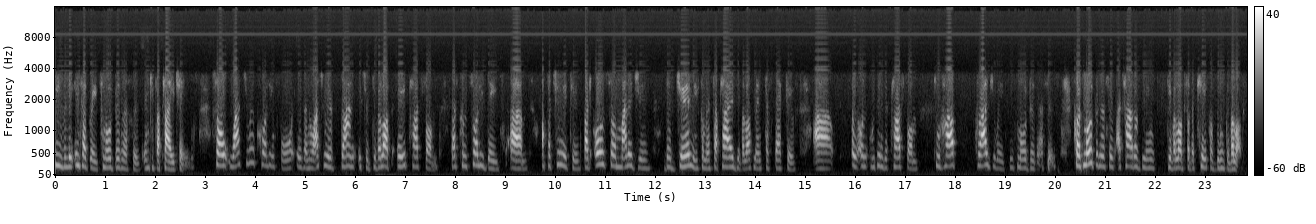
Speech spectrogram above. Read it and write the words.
easily integrate small businesses into supply chains. So what we're calling for is, and what we have done is to develop a platform that consolidates um, opportunities, but also manages the journey from a supplier development perspective uh, within the platform to help graduate these small businesses. Because small businesses are tired of being developed for the sake of being developed.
